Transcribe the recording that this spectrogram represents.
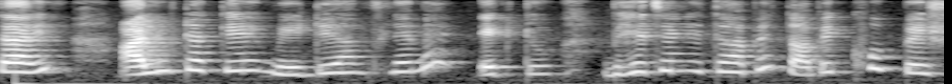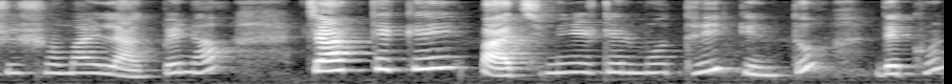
তাই আলুটাকে মিডিয়াম ফ্লেমে একটু ভেজে নিতে হবে, তবে খুব বেশি সময় লাগবে না। চার থেকে পাঁচ মিনিটের মধ্যেই কিন্তু দেখুন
